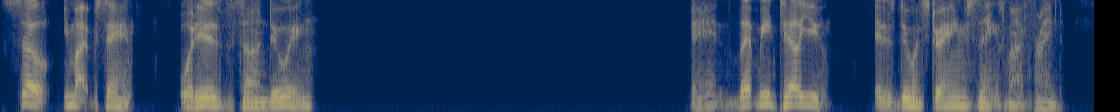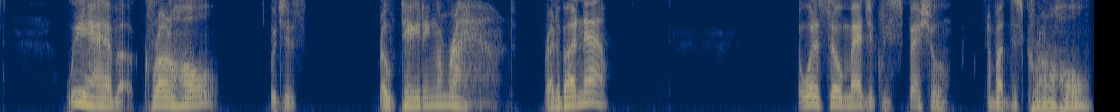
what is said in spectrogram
So you might be saying, what is the sun doing? And let me tell you, it is doing strange things, my friend. We have a coronal hole, which is rotating around right about now. What is so magically special about this coronal hole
